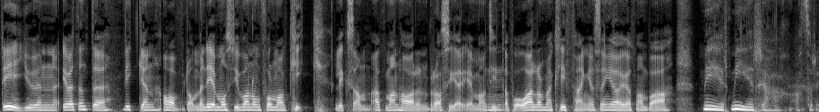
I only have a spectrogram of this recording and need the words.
det är ju en, jag vet inte vilken av dem, men det måste ju vara någon form av kick, liksom, att man har en bra serie man tittar på och alla de här cliffhangersen gör ju att man bara, mer, mer. Ja, alltså det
